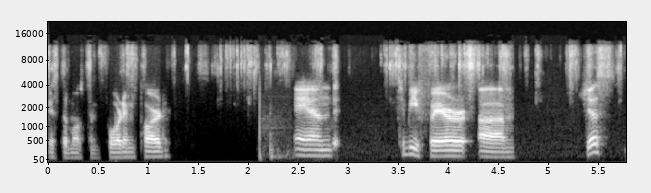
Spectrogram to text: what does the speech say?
is the most important part. And to be fair um, just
